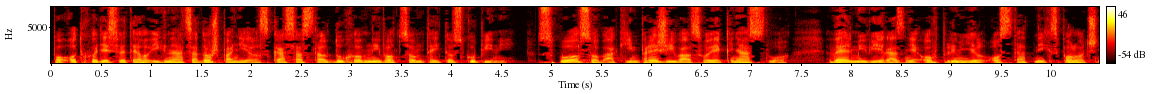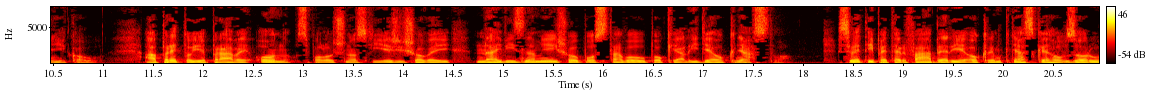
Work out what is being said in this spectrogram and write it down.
Po odchode svätého Ignáca do Španielska sa stal duchovný vodcom tejto skupiny. Spôsob, akým prežíval svoje kňazstvo, veľmi výrazne ovplyvnil ostatných spoločníkov. A preto je práve on v spoločnosti Ježišovej najvýznamnejšou postavou, pokiaľ ide o kňazstvo. Svetý Peter Fáber je okrem kňazského vzoru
